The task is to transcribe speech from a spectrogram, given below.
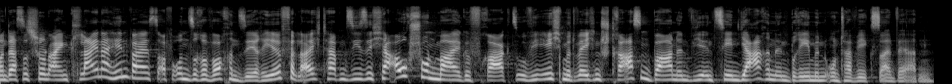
Und das ist schon ein kleiner Hinweis auf unsere Wochenserie. Vielleicht haben Sie sich ja auch schon mal gefragt, so wie ich, mit welchen Straßenbahnen wir in zehn Jahren in Bremen unterwegs sein werden.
